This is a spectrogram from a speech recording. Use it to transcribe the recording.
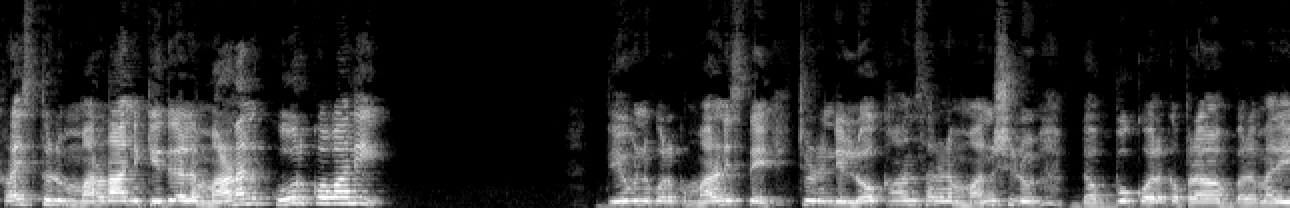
క్రైస్తవుడు మరణానికి ఎదురెళ్ళ మరణాన్ని కోరుకోవాలి. దేవుని కొరకు మరణిస్తే చూడండి లోకానుసరణ మనుషులు డబ్బు కొరకు మరి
